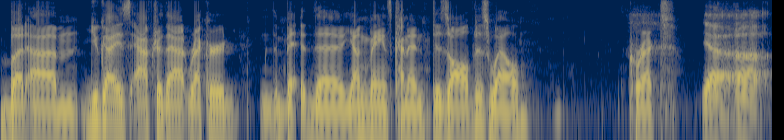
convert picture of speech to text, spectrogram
But um, you guys after that record, the, the Young Veins kind of dissolved as well. Correct? Yeah, uh,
